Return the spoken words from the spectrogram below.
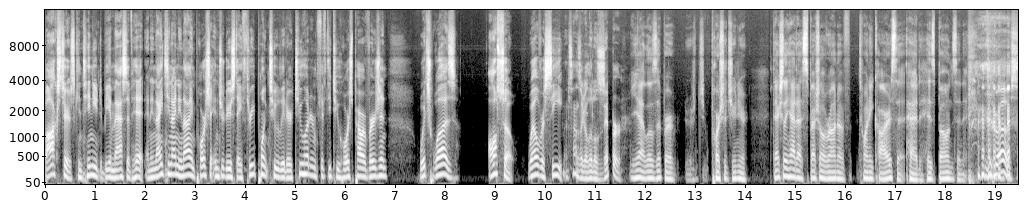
Boxsters continued to be a massive hit, and in 1999, Porsche introduced a 3.2 liter, 252 horsepower version, which was also well received. That sounds like a little zipper. Yeah, little zipper J- Porsche Junior. They actually had a special run of 20 cars that had his bones in it. Gross.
